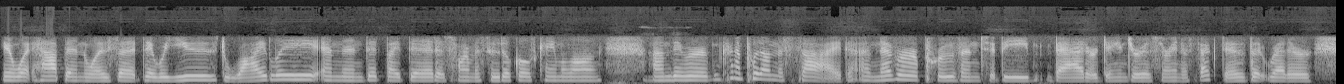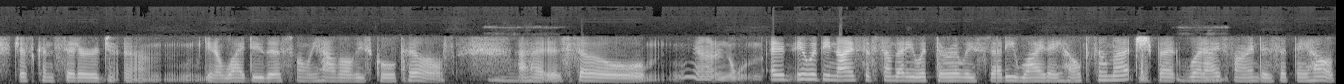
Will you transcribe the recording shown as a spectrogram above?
You know, what happened was that they were used widely, and then bit by bit, as pharmaceuticals came along, um, they were kind of put on the side. Uh, never proven to be bad or dangerous or ineffective, but rather just considered, um, you know, why do this when we have all these cool pills? Uh, so, you know, it, it would be nice if somebody would thoroughly study why they help so much. But what I find is that they help,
